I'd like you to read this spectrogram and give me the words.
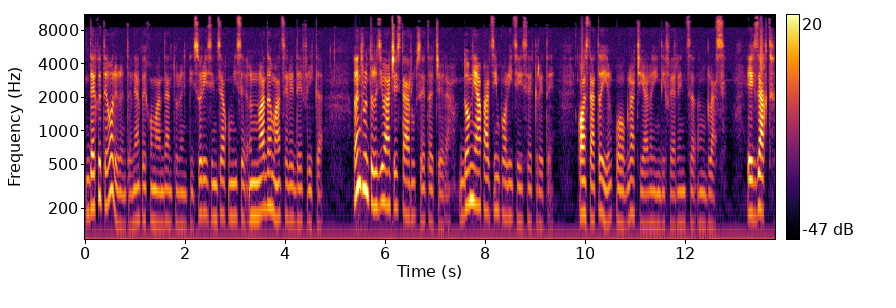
De câte ori îl întâlnea pe comandantul închisorii, simțea cum mi se înnoadă mațele de frică. Într-un târziu acesta rupse tăcerea. Domnii aparțin poliției secrete constată el cu o glacială indiferență în glas. Exact,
